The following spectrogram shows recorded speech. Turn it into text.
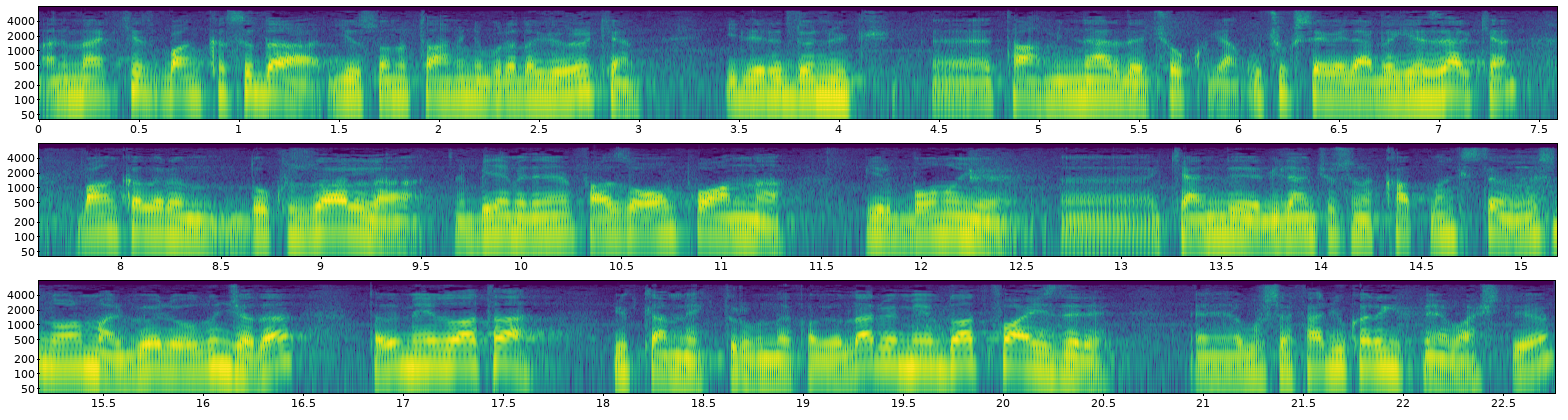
hani Merkez Bankası da yıl sonu tahmini burada görürken ileri dönük e, tahminler de çok yani uçuk seviyelerde gezerken bankaların 9'larla bilemeden en fazla 10 puanla bir bonoyu e, kendi bilançosuna katmak istememesi normal. Böyle olunca da tabii mevduata yüklenmek durumunda kalıyorlar ve mevduat faizleri e, bu sefer yukarı gitmeye başlıyor.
